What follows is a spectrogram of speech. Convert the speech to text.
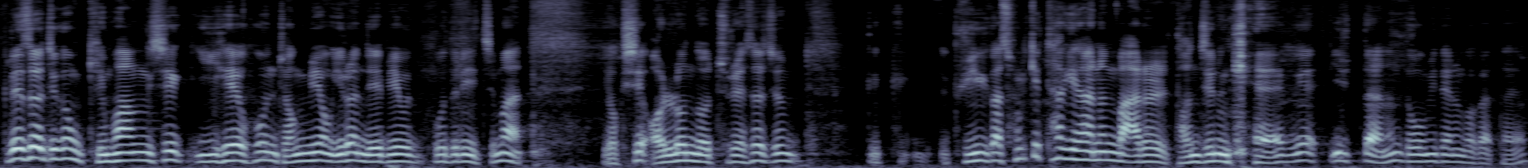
그래서 지금 김황식, 이해훈, 정미용 이런 예비 후보들이 있지만 역시 언론 노출에서 좀 그- 그- 귀가 솔깃하게 하는 말을 던지는 게 그게 일단은 도움이 되는 것 같아요.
